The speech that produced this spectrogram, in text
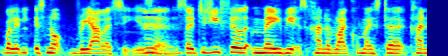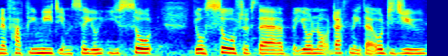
well, it, it's not reality, is mm. it? So, did you feel that maybe it's kind of like almost a kind of happy medium? So you're you sort you're sort of there, but you're not definitely there, or did you,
